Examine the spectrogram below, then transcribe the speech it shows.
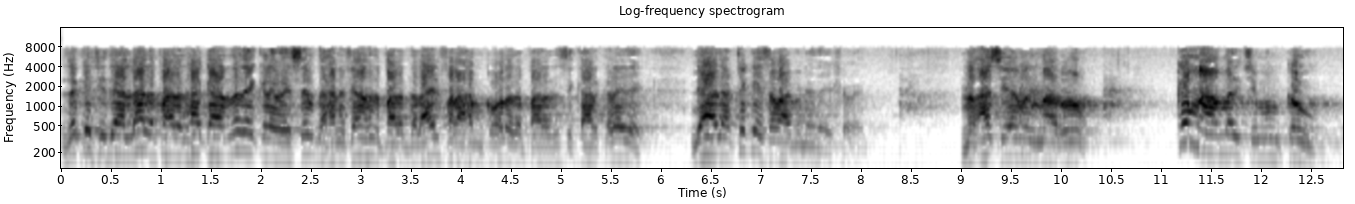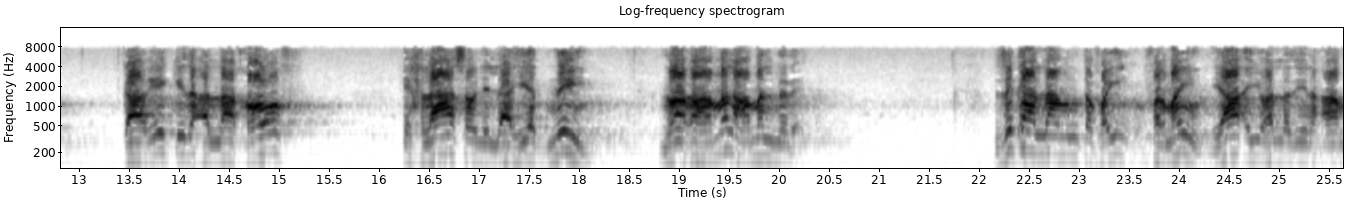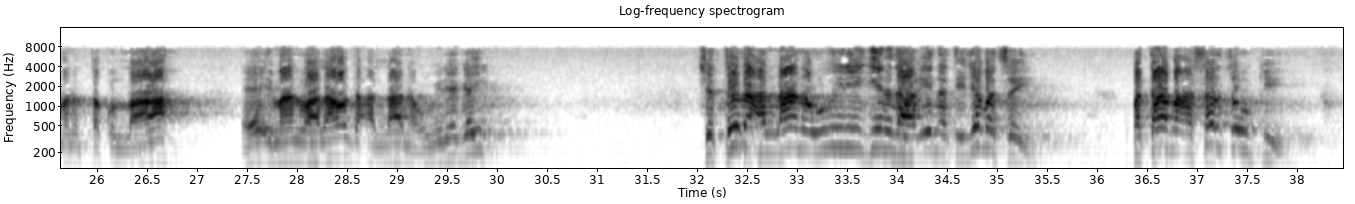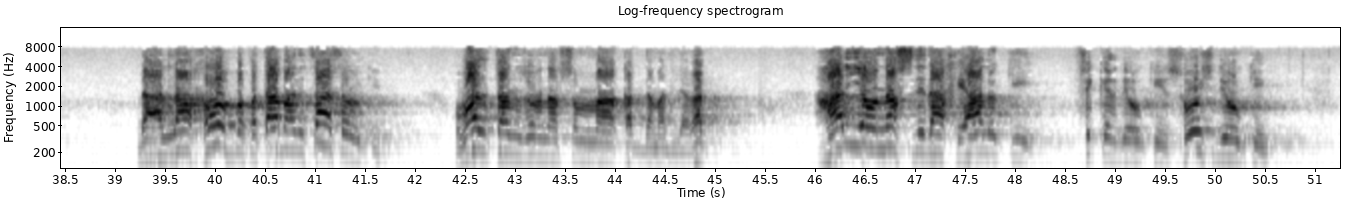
ځکه چې د الله لپاره دا کار نه دی کړی وای صرف د حنفیانو لپاره دلایل فراهم کولو لپاره د کار کړی دی لهدا ټکی ثواب نه دی شوی نو اسیم المعروف کوم عمل چې مونږ کوو کاغه کې د الله خوف اخلاص او للهیت نه نو هغه عمل عمل نه دی ځکه الله مونږ ته فای فرمای یا ایها الذین آمنوا اتقوا الله اے ایمان والو د الله نه ویریږئ چې ته د الله نه ویریږې نه داغه نتیجه بچي پتا به اثر څوکي د الله خوف به په تا باندې څه اثر وکړي ولتنظر نفس ما قدمت لغد هر یو نفس دې دا خیال وکړي فکر دې وکړي سوچ دې وکړي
